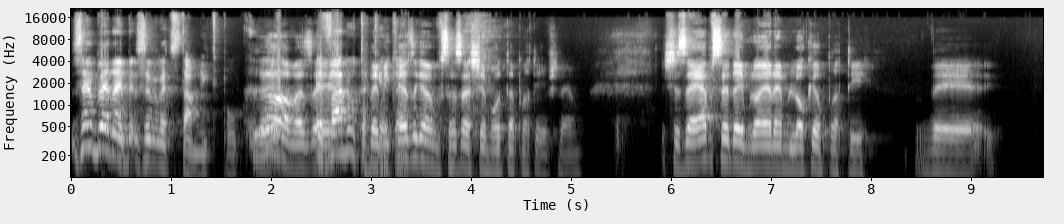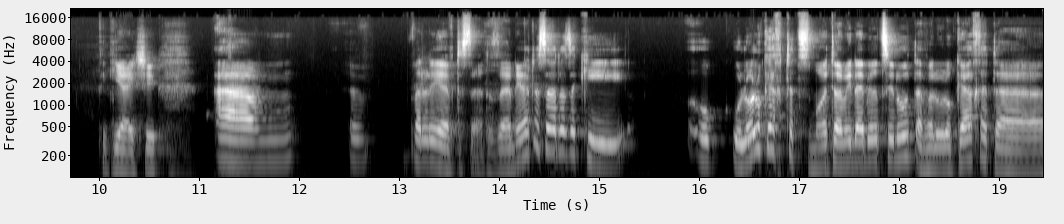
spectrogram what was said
זה בעיניי, זה באמת סתם נדפוק, זה- לא, אבל זה... הבנו את הקטע, במקרה זה גם מבוסס על השמות הפרטיים שלהם. שזה היה בסדר אם לא היה להם לוקר פרטי. ותגיעה אישית. אמ, אבל אני אוהב את הסרט הזה. אני אוהב את הסרט הזה כי הוא, הוא לא לוקח את עצמו יותר מדי ברצינות, אבל הוא לוקח את, ה,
